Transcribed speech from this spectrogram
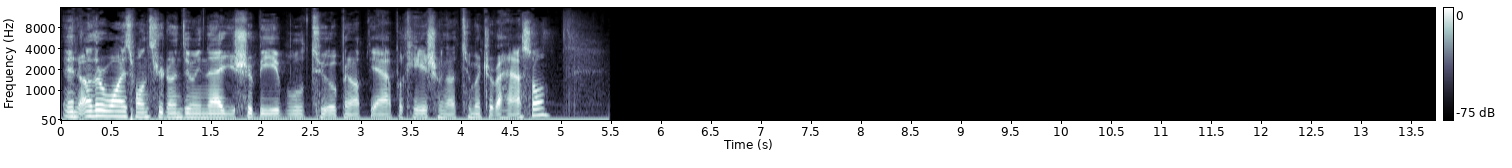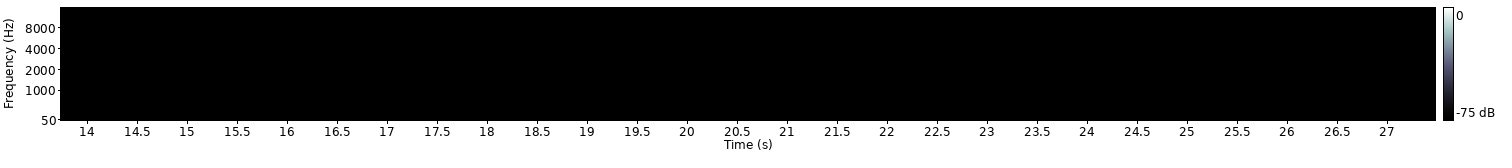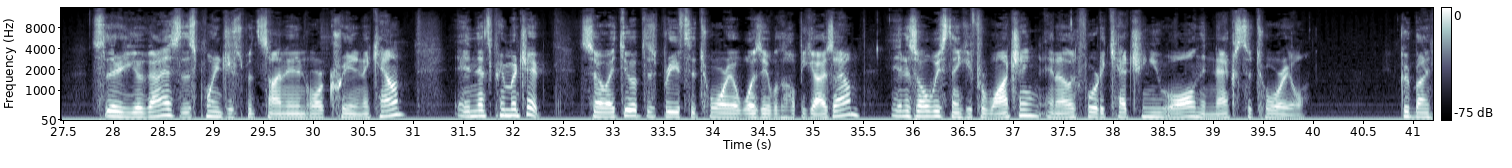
And otherwise, once you're done doing that, you should be able to open up the application without too much of a hassle. So there you go guys, at this point just been sign in or create an account and that's pretty much it. So I do hope this brief tutorial was able to help you guys out and as always thank you for watching and I look forward to catching you all in the next tutorial. Goodbye.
